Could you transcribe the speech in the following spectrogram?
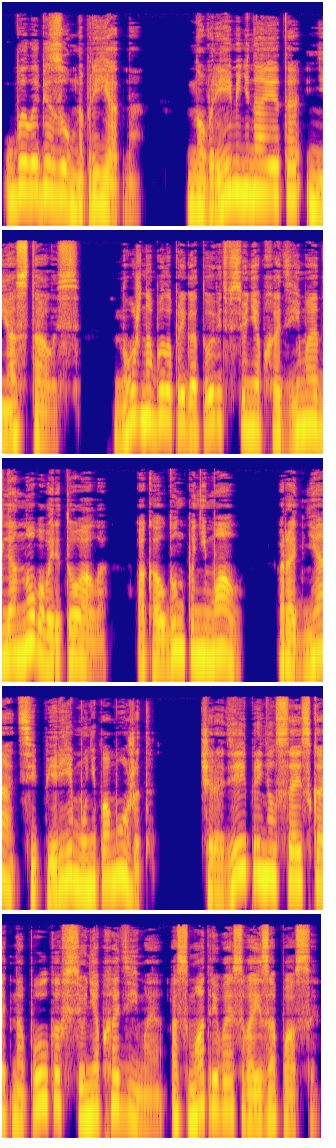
было безумно приятно. Но времени на это не осталось. Нужно было приготовить все необходимое для нового ритуала, а колдун понимал, родня теперь ему не поможет. Чародей принялся искать на полках все необходимое, осматривая свои запасы.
